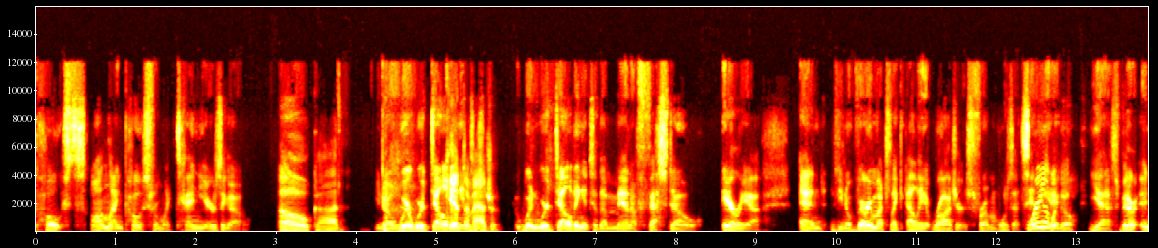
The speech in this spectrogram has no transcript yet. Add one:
posts, online posts from like ten years ago. Oh God, You know, where we're delving can't into imagine. when we're delving into the manifesto area, and you know, very much like Elliot Rogers from what was that San Really? Diego? Yes, very,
